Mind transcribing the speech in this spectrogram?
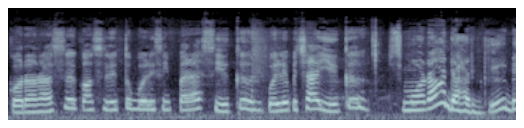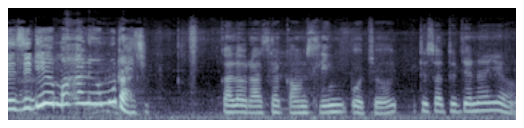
korang rasa kaunselor tu boleh simpan rahsia ke? Boleh percaya ke? Semua orang ada harga. Beza dia mahal dengan murah je. Kalau rasa kaunseling bocor, itu satu jenayah.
